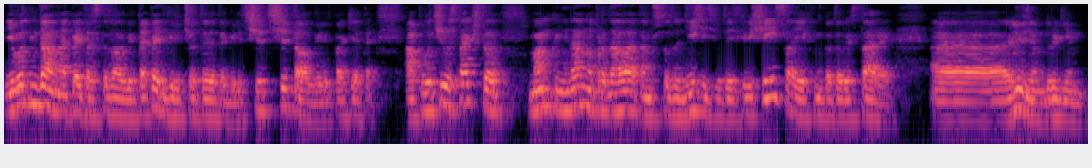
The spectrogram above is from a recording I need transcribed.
И вот недавно опять рассказал, говорит, опять, говорит, что-то это, говорит, счит- считал, говорит, пакеты. А получилось так, что мамка недавно продала там что-то 10 вот этих вещей своих, ну, которые старые, э, людям другим.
